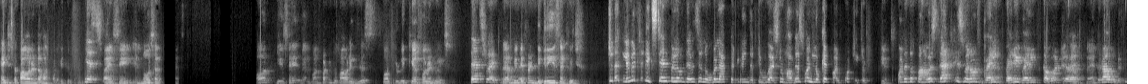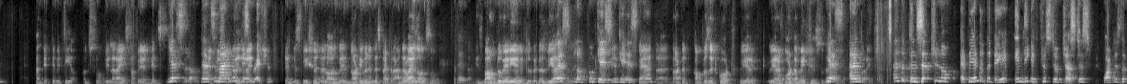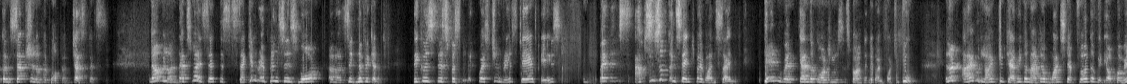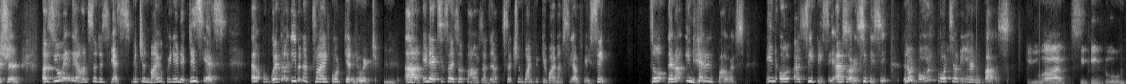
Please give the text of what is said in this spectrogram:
hedge the power under one forty-two? yes, by saying in no circumstance. Or we say, well, one forty-two power exists, or should be careful in doing that's right. There will be different degrees at which. To that limited extent, below, there is an overlap between the two as to how does one look at 142. Yes. What are the powers? That is well, not well, very well covered uh, That- ground. Subjectivity also will arise from where it is. Yes, Lord, that's a That matter of always arise- discretion. Then discretion will always, not even in this matter, otherwise also, is bound to vary a little because we are. Yes, Lord, from case to case. We are uh, not a composite court, we are, we are a court of benches. so Yes, and, right. and the conception of, at the end of the day, in the interest of justice, what is the conception of the court of justice? Now, Lord, that's why I said the second reference is more uh, significant because the specific question raised there is where there is absence of consent by one side, then when can the court use its part under 142? Lord, I would like to carry the matter one step further with your permission, assuming the answer is yes, which in my opinion it is yes. Uh, whether even a trial court can do it uh, in exercise of powers under section 151 of CRPC. So there are inherent powers in all, uh, CPC. I'm sorry, CPC. Lord, all courts have inherent powers. You are seeking to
